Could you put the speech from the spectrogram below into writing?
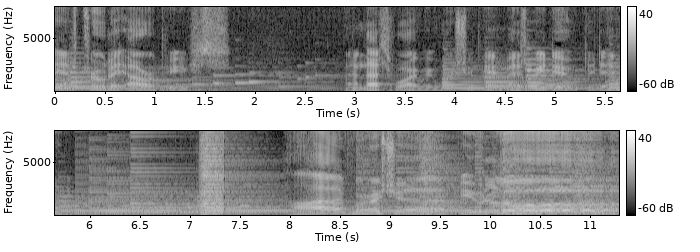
is truly our peace. And that's why we worship him as we do today. I worship you, Lord.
